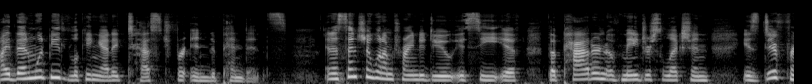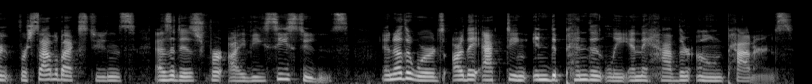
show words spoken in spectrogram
I then would be looking at a test for independence. And essentially what I'm trying to do is see if the pattern of major selection is different for Saddleback students as it is for IVC students. In other words, are they acting independently and they have their own patterns?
